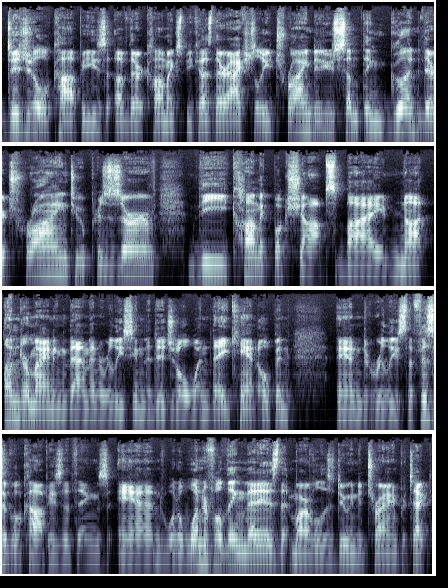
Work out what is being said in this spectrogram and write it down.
digital copies of their comics because they're actually trying to do something good. They're trying to preserve the comic book shops by not undermining them and releasing the digital when they can't open and release the physical copies of things. And what a wonderful thing that is that Marvel is doing to try and protect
